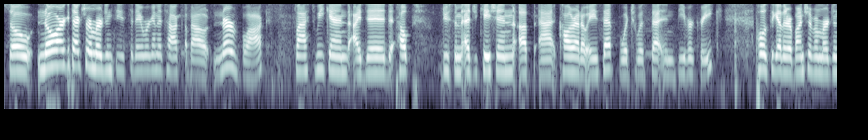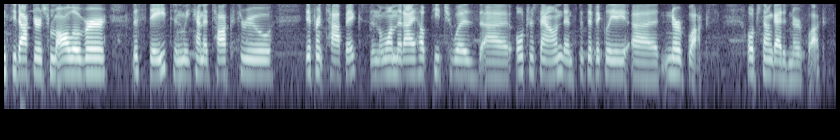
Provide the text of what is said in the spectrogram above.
So, no architecture emergencies. Today, we're going to talk about nerve blocks. Last weekend, I did help do some education up at Colorado ACEP, which was set in Beaver Creek. Pulls together a bunch of emergency doctors from all over the state, and we kind of talk through different topics. And the one that I helped teach was uh, ultrasound and specifically uh, nerve blocks, ultrasound guided nerve blocks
